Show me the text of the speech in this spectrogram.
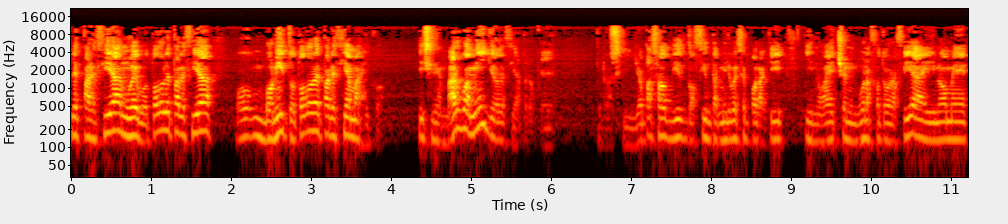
les parecía nuevo, todo les parecía oh, bonito, todo les parecía mágico. Y sin embargo a mí yo decía, pero si yo he pasado 200 mil veces por aquí y no he hecho ninguna fotografía y no me,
